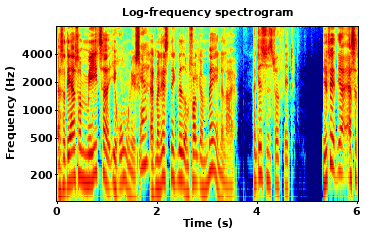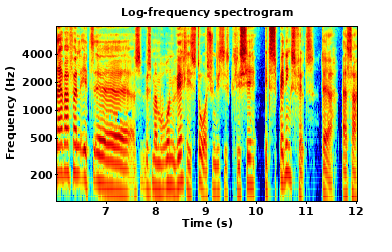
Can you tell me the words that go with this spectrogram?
Altså det er så meta-ironisk, Ja. at man næsten ikke ved, om folk er med en eller ej. Og det synes du er fedt. Ja, det, ja, altså der er i hvert fald et, øh, altså, hvis man må bruge en virkelig stor journalistisk kliché, et spændingsfelt der. Altså,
